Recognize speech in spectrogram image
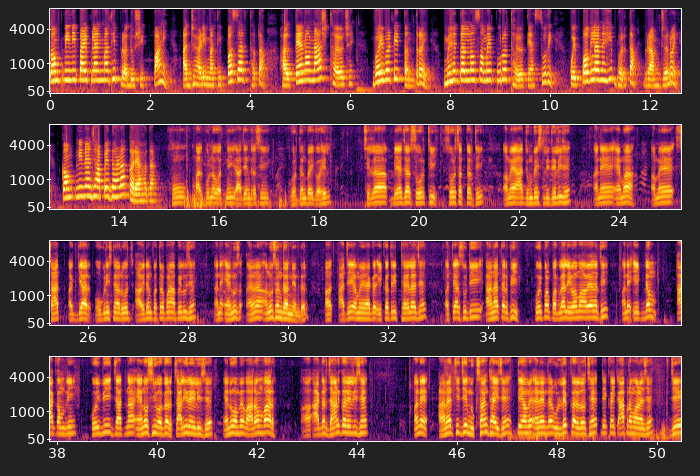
કંપનીની પાઇપલાઇનમાંથી પ્રદૂષિત પાણી આ જાળીમાંથી પસાર થતાં હાલ તેનો નાશ થયો છે. વહીવટી તંત્રએ મહેતલનો સમય પૂરો થયો ત્યાં સુધી કોઈ પગલાં નહીં ભરતા ગ્રામજનોએ કંપનીના ઝાપે ધરણા કર્યા હતા. હું માલપુરનો વતની રાજેન્દ્રસિંહ ગોરધનભાઈ ગોહિલ છેલ્લા બે હજાર સોળથી, સોળ સત્તરથી અમે આ ઝુંબેશ લીધેલી છે અને એમાં અમે સાત અગિયાર ઓગણીસના રોજ આવેદનપત્ર પણ આપેલું છે અને એનું એના અનુસંધાનની અંદર આજે અમે આગળ એકત્રિત થયેલા છે. અત્યાર સુધી આના તરફી કોઈ પણ પગલાં લેવામાં આવ્યા નથી અને એકદમ આ કંપની કોઈ બી જાતના એનઓસી વગર ચાલી રહેલી છે એનું અમે વારંવાર આગળ જાણ કરેલી છે અને આનાથી જે નુકસાન થાય છે તે અમે એની અંદર ઉલ્લેખ કરેલો છે તે કંઈક આ પ્રમાણે છે. જે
